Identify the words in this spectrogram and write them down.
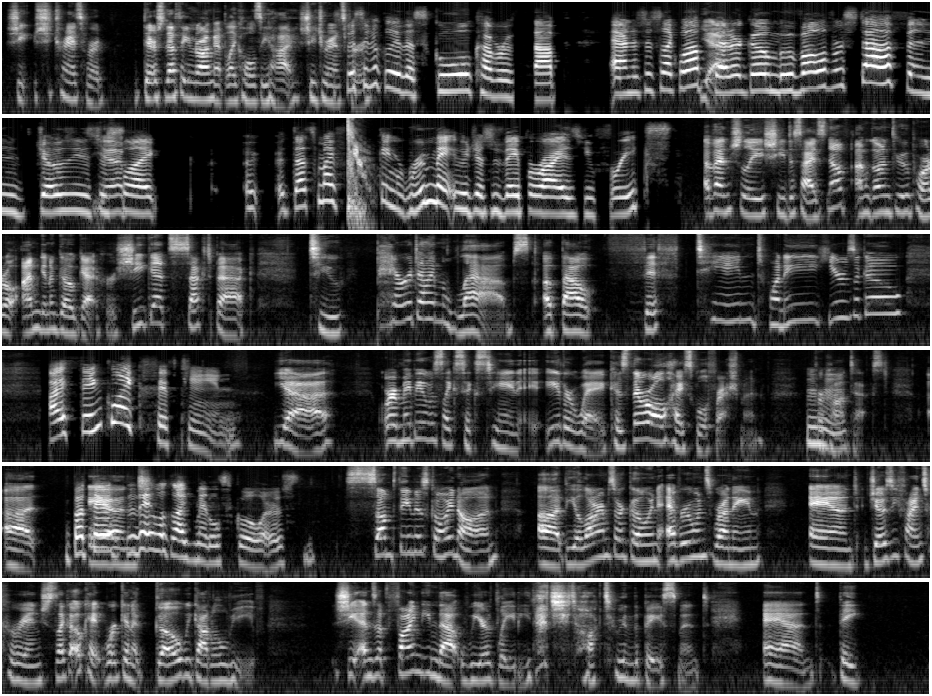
She she transferred. There's nothing wrong at Black Holsey High. She transferred. Specifically, the school covers up, and it's just like, well, Yeah. better go move all of her stuff. And Josie's just Yep. like, "Uh, uh, that's my fucking roommate who just vaporized, you freaks. eventually she decides, nope, I'm going through the portal. I'm going to go get her. She gets sucked back to Paradigm Labs about 15, 20 years ago. I think like 15. Yeah. Or maybe it was like 16. E- Either way, because they're all high school freshmen, for Mhm. context. Uh, But they they look like middle schoolers. Something is going on. Uh, the alarms are going, everyone's running, and Josie finds Corinne. She's like, okay, we're gonna go, we gotta leave. She ends up finding that weird lady that she talked to in the basement, and they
